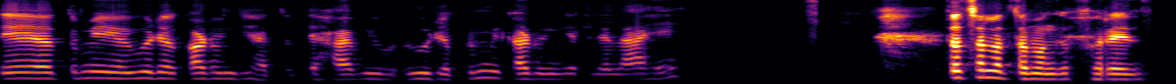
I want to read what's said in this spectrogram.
ते तुम्ही व्हिडिओ काढून घ्या." तर ते हा व्हिडिओ पण मी काढून घेतलेला आहे. तर चला तर मग फ्रेंड्स,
